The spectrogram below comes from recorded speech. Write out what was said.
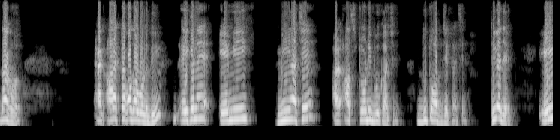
দেখো এক আরেকটা কথা বলে দিই। এইখানে এমি মি আছে আর স্টোরি বুক আছে। দুটো অবজেক্ট আছে। ঠিক আছে? এই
